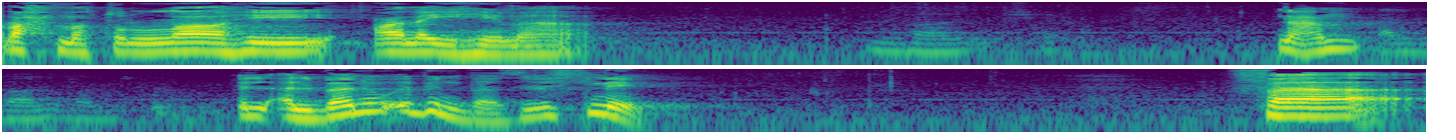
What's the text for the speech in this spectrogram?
رحمة الله عليهما. نعم. الألباني وابن باز الاثنين. فمن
